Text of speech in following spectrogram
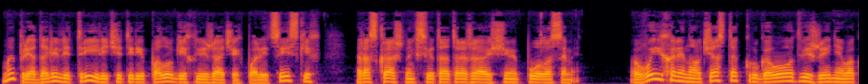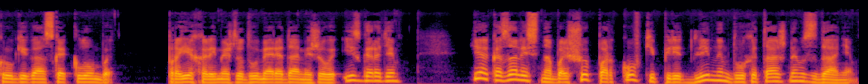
Мы преодолели три или четыре пологих лежачих полицейских, раскрашенных светоотражающими полосами, выехали на участок кругового движения вокруг гигантской клумбы, проехали между двумя рядами живой изгороди и оказались на большой парковке перед длинным двухэтажным зданием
